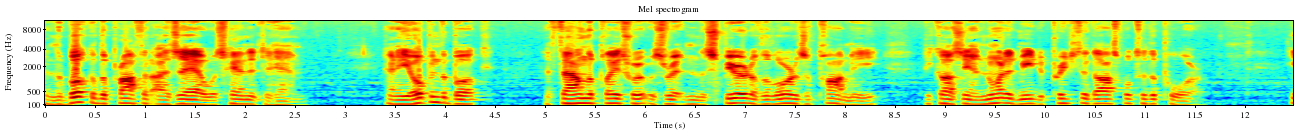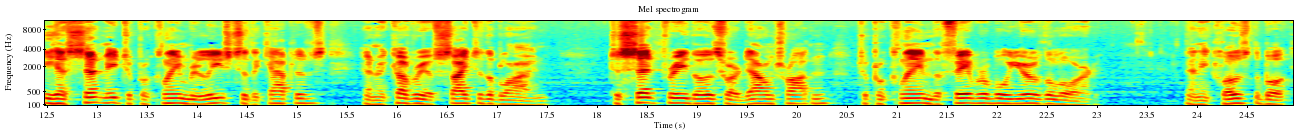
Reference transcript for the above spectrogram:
And the book of the prophet Isaiah was handed to him. And he opened the book and found the place where it was written, The Spirit of the Lord is upon me, because he anointed me to preach the gospel to the poor. He has sent me to proclaim release to the captives and recovery of sight to the blind, to set free those who are downtrodden, to proclaim the favorable year of the Lord. Then he closed the book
